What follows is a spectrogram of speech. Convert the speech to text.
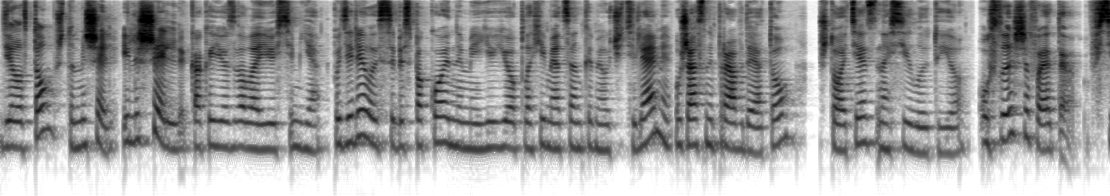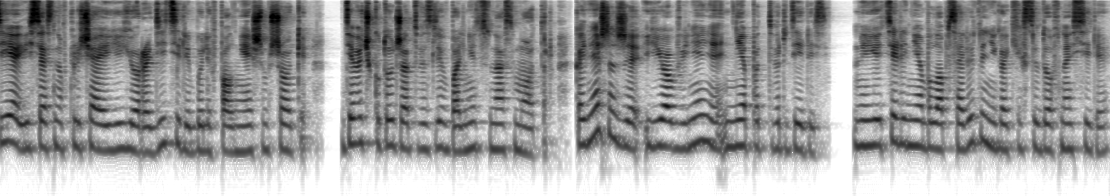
Дело в том, что Мишель, или Шелли, как ее звала ее семья, поделилась с обеспокоенными ее плохими оценками учителями ужасной правдой о том, что отец насилует ее. Услышав это, все, естественно, включая ее родителей, были в полнейшем шоке. Девочку тут же отвезли в больницу на осмотр. Конечно же, ее обвинения не подтвердились. На ее теле не было абсолютно никаких следов насилия.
